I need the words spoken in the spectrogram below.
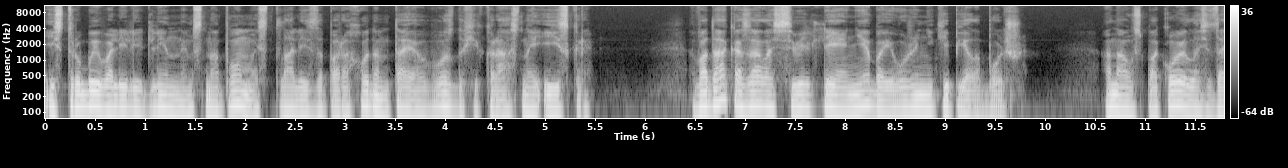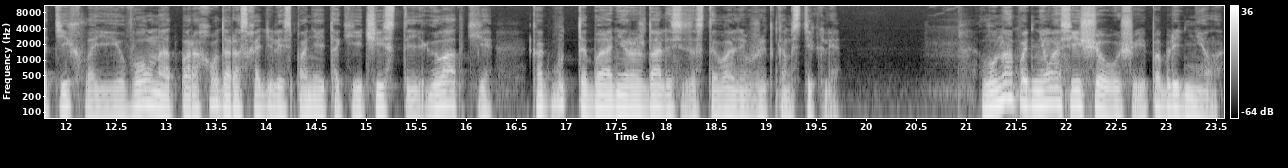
Из трубы валили длинным снопом и стлались за пароходом, тая в воздухе красные искры. Вода казалась светлее неба и уже не кипела больше. Она успокоилась, затихла, и волны от парохода расходились по ней такие чистые и гладкие – как будто бы они рождались и застывали в жидком стекле. Луна поднялась еще выше и побледнела.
